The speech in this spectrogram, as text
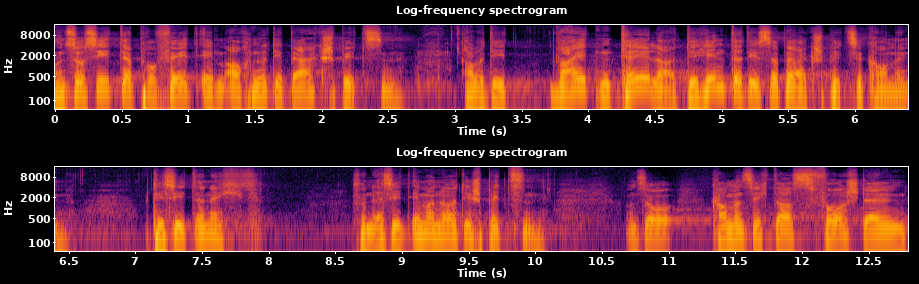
Und so sieht der Prophet eben auch nur die Bergspitzen. Aber die weiten Täler, die hinter dieser Bergspitze kommen, die sieht er nicht, sondern er sieht immer nur die Spitzen. Und so kann man sich das vorstellen,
